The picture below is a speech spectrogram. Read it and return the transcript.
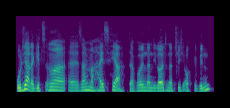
Und ja, da geht's immer, äh, sag ich mal, heiß her. Da wollen dann die Leute natürlich auch gewinnen.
